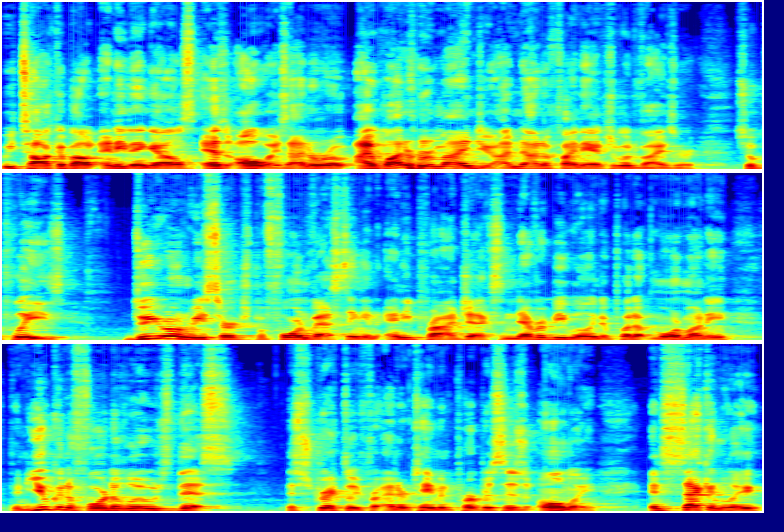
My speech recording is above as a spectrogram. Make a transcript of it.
we talk about anything else, as always, I, I want to remind you I'm not a financial advisor. So please do your own research before investing in any projects. Never be willing to put up more money than you can afford to lose. This is strictly for entertainment purposes only. And secondly,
